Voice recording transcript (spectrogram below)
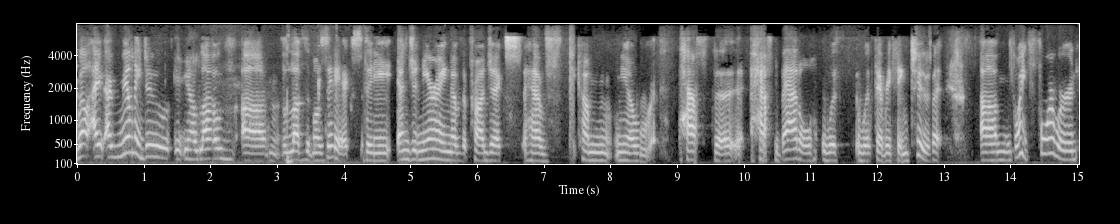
Well, I, I, really do, you know, love um, love the mosaics. The engineering of the projects have become, you know, half the half the battle with with everything too. But um, going forward,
